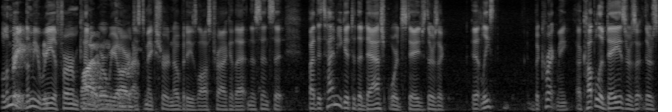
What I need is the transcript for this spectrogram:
Well, let me Great. let me reaffirm kind of where we are, just to make sure nobody's lost track of that. In the sense that by the time you get to the dashboard stage, there's a at least but correct me, a couple of days. There's a, there's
